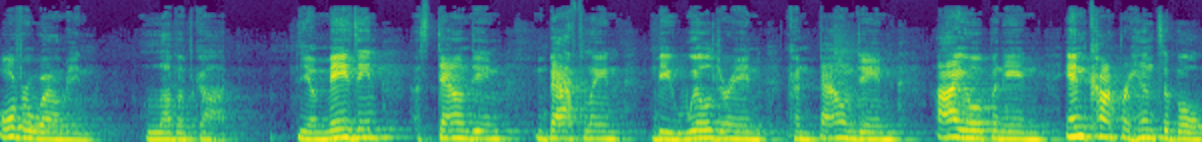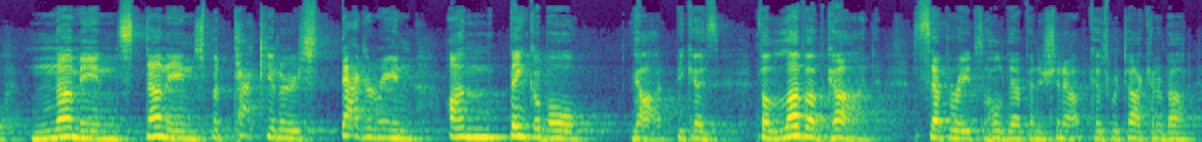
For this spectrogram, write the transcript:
overwhelming love of God. The amazing, astounding, baffling, bewildering, confounding, eye opening, incomprehensible, numbing, stunning, spectacular, staggering, unthinkable God. Because the love of God separates the whole definition out because we're talking about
